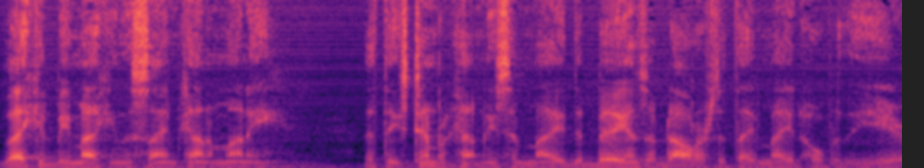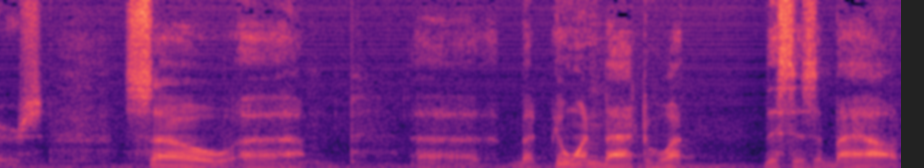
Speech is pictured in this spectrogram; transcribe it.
they could be making the same kind of money that these timber companies have made, the billions of dollars that they've made over the years. So, uh, but going back to what this is about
